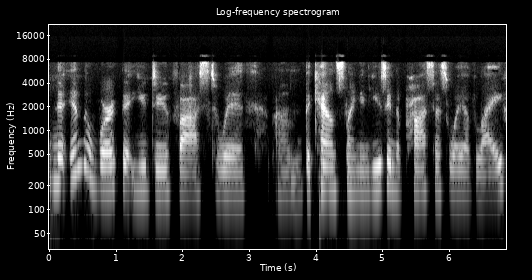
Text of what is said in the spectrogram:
Now, in the work that you do, Faust, with um, the counseling and using the process way of life,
